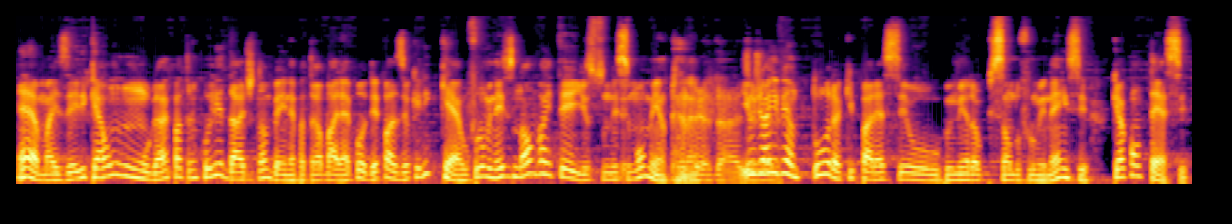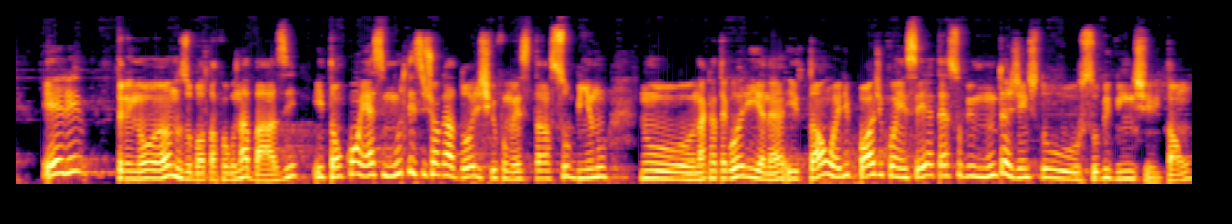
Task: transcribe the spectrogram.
É, mas ele quer um lugar pra tranquilidade também, né? Pra trabalhar e poder fazer o que ele quer. O Fluminense não vai ter isso nesse momento, É né? verdade, E o é Jair Ventura, que parece ser a primeira opção do Fluminense, o que acontece? Ele treinou anos o Botafogo na base, então conhece muito desses jogadores que o Fluminense está subindo no, na categoria, né? Então ele pode conhecer e até subir muita gente do sub-20. Então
